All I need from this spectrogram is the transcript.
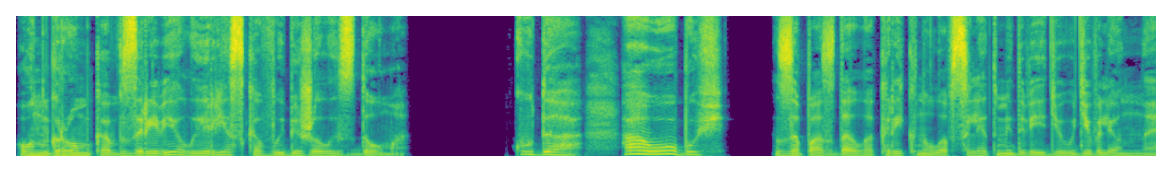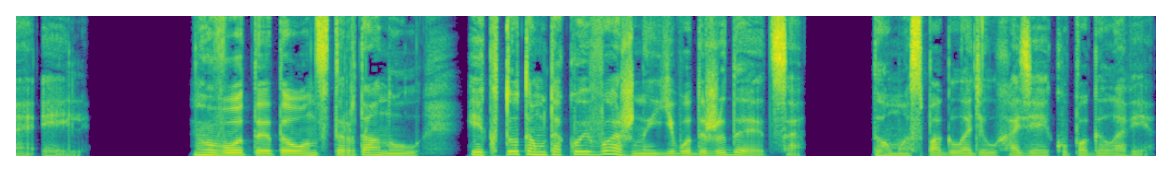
он громко взревел и резко выбежал из дома. «Куда? А обувь?» — запоздало крикнула вслед медведю удивленная Эль. Вот это он стартанул. И кто там такой важный его дожидается? Томас погладил хозяйку по голове.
